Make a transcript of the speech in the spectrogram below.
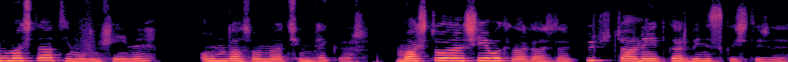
bir maç atayım onun şeyine. Ondan sonra açayım tekrar. Maçta olan şeye bakın arkadaşlar. 3 tane Edgar beni sıkıştırdı.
